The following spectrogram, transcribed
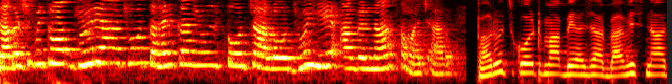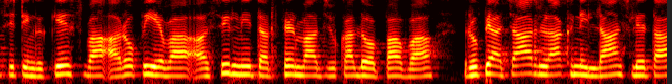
નમસ્કાર દર્શક મિત્રો, આપ જોઈ રહ્યા છો તહેલકા ન્યૂઝ. તો ચાલો જોઈએ આગળના સમાચારો. ભરૂચ કોર્ટમાં બે હજાર બાવીસના ચીટિંગ કેસમાં આરોપી એવા અસીલની તરફેણમાં ચુકાદો અપાવવા રૂપિયા ચાર લાખની લાંચ લેતા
